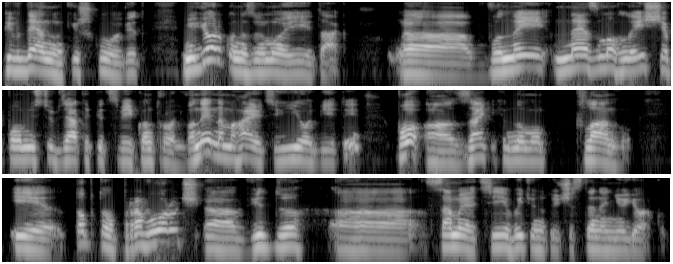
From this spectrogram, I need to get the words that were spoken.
південну кішку від Нью-Йорку, назвемо її так, е, вони не змогли ще повністю взяти під свій контроль. Вони намагаються її обійти по е, західному флангу, і тобто праворуч е, від е, саме цієї витягнутої частини Нью-Йорку.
